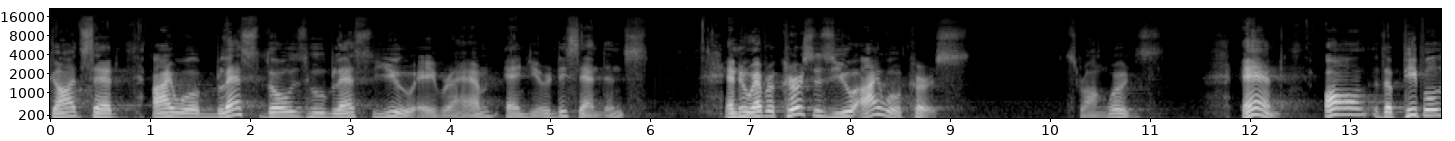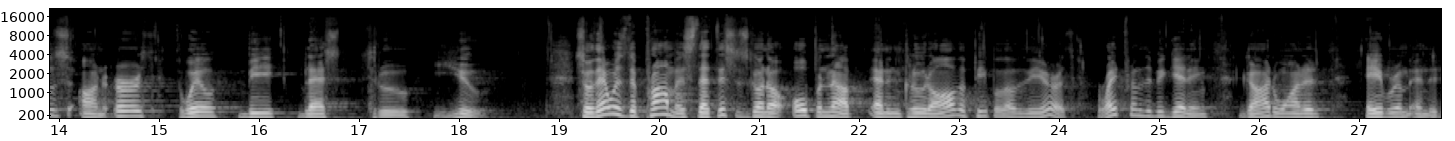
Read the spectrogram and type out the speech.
God said, I will bless those who bless you, Abraham, and your descendants. And whoever curses you, I will curse. Strong words. And all the peoples on earth will be blessed through you. So there was the promise that this is going to open up and include all the people of the earth. Right from the beginning, God wanted Abram and the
